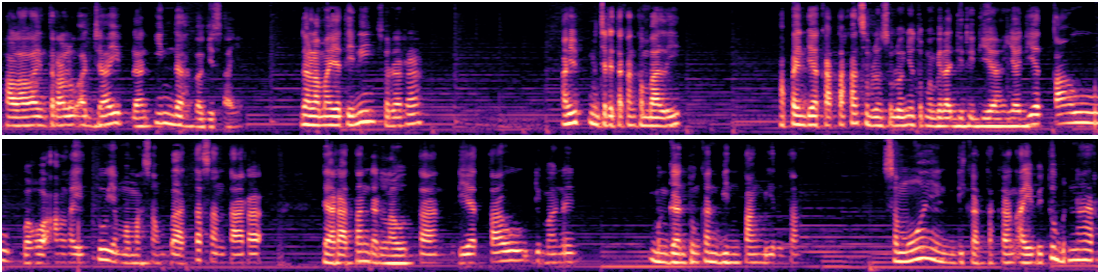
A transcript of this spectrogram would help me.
hal-hal yang terlalu ajaib dan indah bagi saya. Dalam ayat ini, saudara, Ayub menceritakan kembali apa yang dia katakan sebelum-sebelumnya untuk membela diri dia. Ya dia tahu bahwa Allah itu yang memasang batas antara daratan dan lautan. Dia tahu di mana menggantungkan bintang-bintang. semua yang dikatakan Ayub itu benar.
